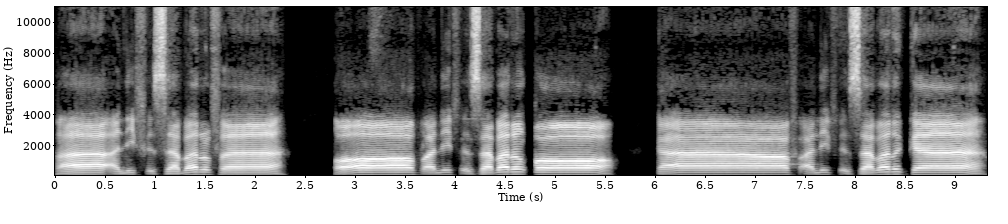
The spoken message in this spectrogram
فا ألف زبر فا قاف ألف زبر قا كاف ألف زبر كا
